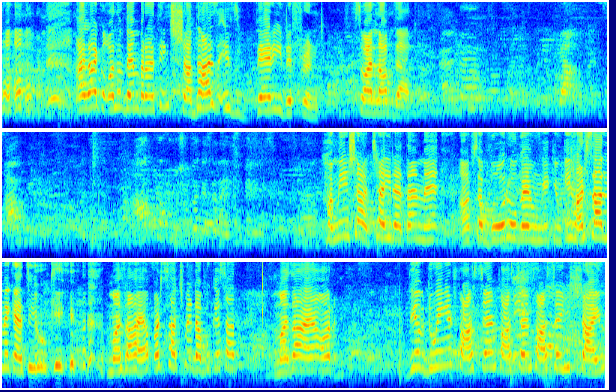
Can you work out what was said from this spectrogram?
I like all of them, but I think Shraddha's is very different. So I love that. Yeah. हमेशा अच्छा ही रहता है मैं आप सब बोर हो गए होंगे क्योंकि हर साल मैं कहती हूँ कि मज़ा आया, पर सच में डब्बू के साथ मज़ा आया और we are doing it faster and faster and faster each time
